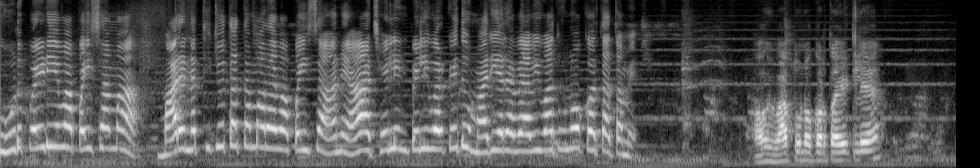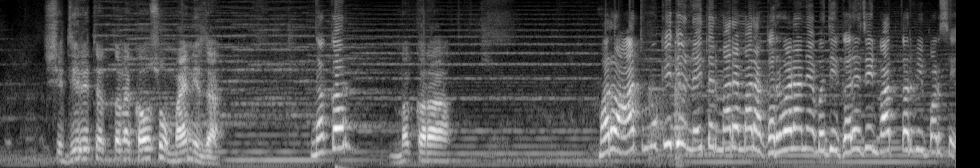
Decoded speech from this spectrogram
ધૂળ પડી એવા પૈસામાં. મારે નથી જોતા તમારા એવા પૈસા. અને આ છેલ્લી ને પહેલી વાર કહી દઉં મારી હારે હવે આવી વાતો ન કરતા તમે. આવી વાતો ન કરતા એટલે સીધી રીતે તને કહું છું માની જા. નકર ન કરા. મારો હાથ મૂકી દો નહીતર મારે મારા ઘરવાળાને બધી ઘરે જઈને વાત કરવી પડશે.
